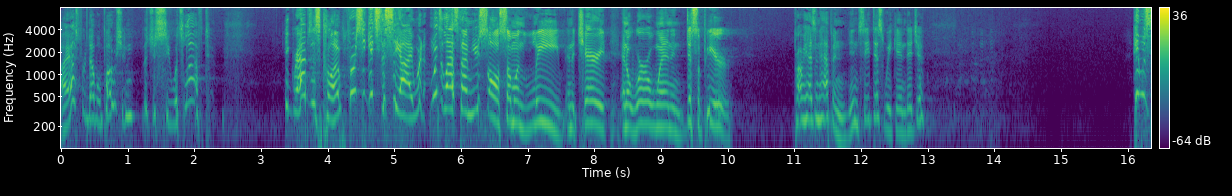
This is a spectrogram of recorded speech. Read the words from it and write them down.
I asked for a double potion. Let's just see what's left. He grabs his cloak. First, he gets the CI. When, when's the last time you saw someone leave in a chariot in a whirlwind and disappear? Probably hasn't happened. Didn't see it this weekend, did you? He was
